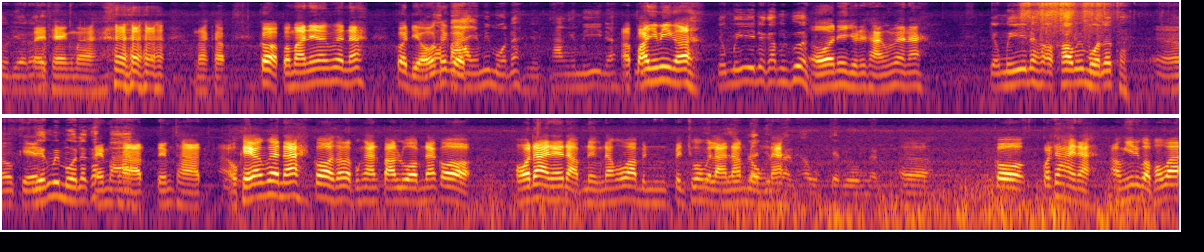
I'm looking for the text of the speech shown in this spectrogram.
ตัวเดียวนะได้แทงมานะครับ ก็ประมาณนี้นะเพื่อนนะก็เดี๋ยวแต่ถ้าเกิดปลายังไม่หมดนะยังทางยังมีนะเอาปลายังมีอีกเหรอยังมีนะครับเพื่อนโอ้นี่อยู่ในถังเพื่อนๆนะๆ ยังมีนะเอาเข้าไม่หมดแล้วเถอะเออโอเคเลี้ยงไม่หมดแล้วครับเต็มปลาถาดเต็มถาดโอเคครับเพื่อนนะก็สำหรับผลงานปลารวมนะก็พอได้ในระดับหนึ่งนะเพราะว่ามันเป็นช่วงเวลาน้ำลงนะเข้าหกเจ็ดโลกัน เออก็ก็ได้นะเอางี้ดีกว่าเพราะว่า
